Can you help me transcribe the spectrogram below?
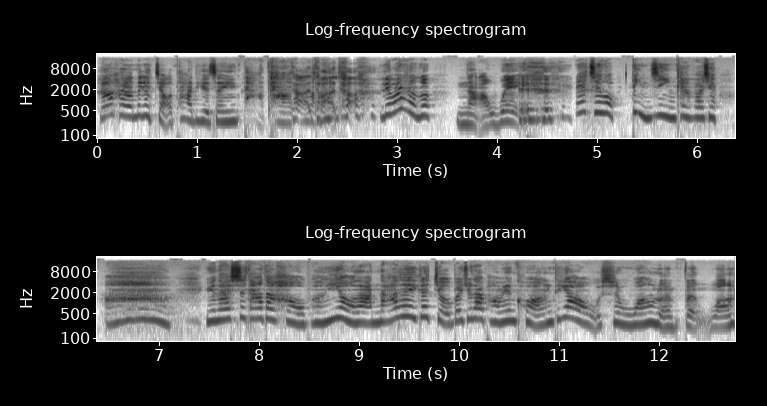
然后还有那个脚踏地的声音，踏踏踏踏踏，你会 想说哪位？哎，结果定睛一看，发现啊，原来是他的好朋友啦，拿着一个酒杯就在旁边狂跳舞，是汪伦本汪。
